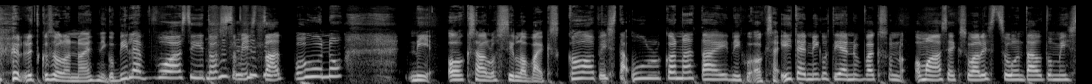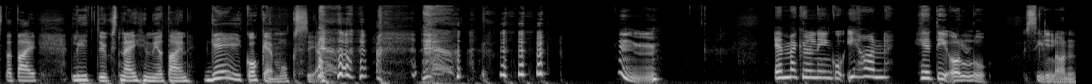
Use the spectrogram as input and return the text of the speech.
nyt kun sulla on noita niinku bilevuosia tuossa, mistä sä oot puhunut, niin onko sä ollut silloin vaikka kaapista ulkona tai niinku, onko sä itse niinku tiennyt vaikka sun omaa seksuaalista suuntautumista tai liittyykö näihin jotain gay-kokemuksia? En mä kyllä niinku ihan heti ollut silloin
